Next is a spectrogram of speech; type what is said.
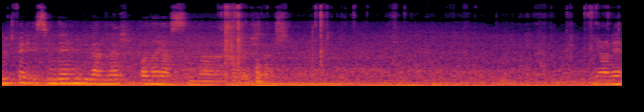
Lütfen isimlerini bilenler bana yazsınlar arkadaşlar. Yani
